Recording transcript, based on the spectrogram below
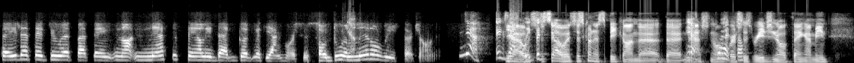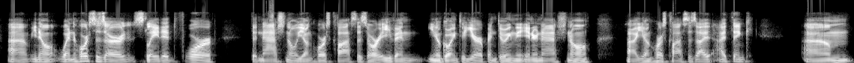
say that they do it, but they're not necessarily that good with young horses. So do a Yeah. little research on it. yeah exactly. Yeah, I exactly was but just I was just going to speak on the the national go ahead, Phil. versus regional thing. I mean, um, you know, when horses are slated for the national young horse classes or even you know going to Europe and doing the international uh, young horse classes. I I think um,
